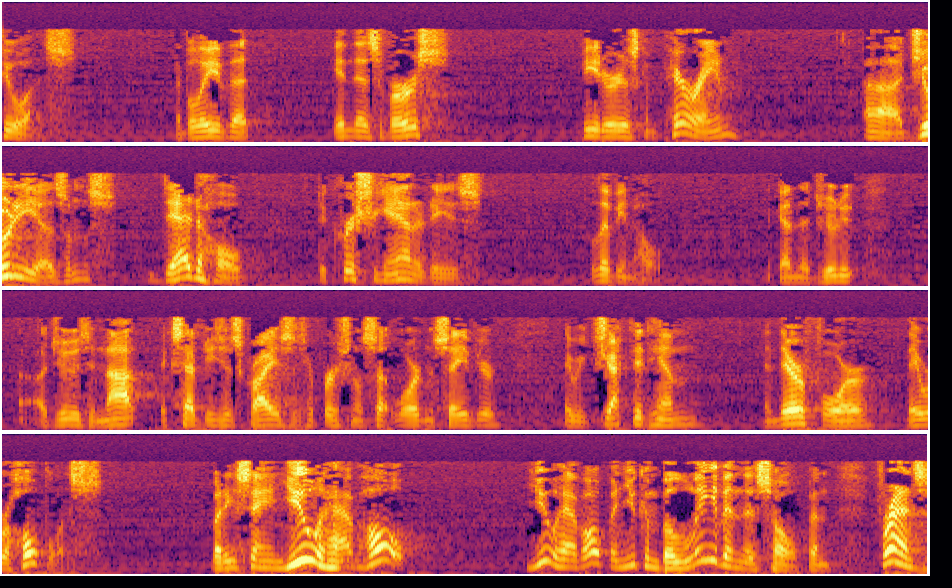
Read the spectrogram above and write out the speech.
to us. I believe that in this verse, Peter is comparing uh, Judaism's dead hope to Christianity's living hope. Again, the uh, Jews did not accept Jesus Christ as their personal Lord and Savior. They rejected him, and therefore they were hopeless. But he's saying, You have hope. You have hope, and you can believe in this hope. And friends,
